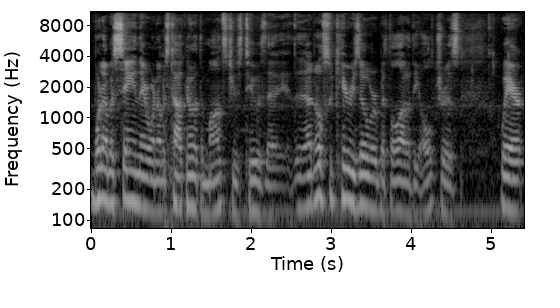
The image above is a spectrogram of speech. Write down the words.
what I was saying there when I was talking about the monsters too. Is that that also carries over with a lot of the ultras, where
